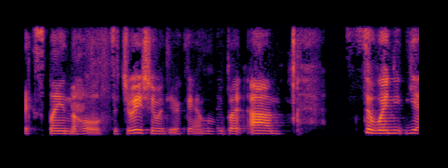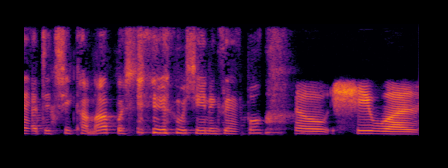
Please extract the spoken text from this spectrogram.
explain the whole situation with your family. But um, so when yeah, did she come up? Was she was she an example? So she was.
